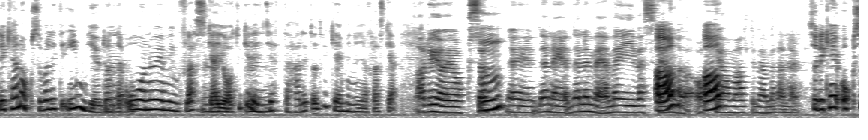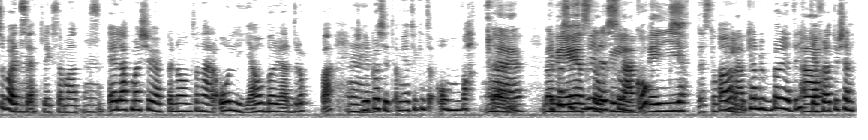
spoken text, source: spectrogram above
Det kan också vara lite inbjudande. Mm. Åh, nu är min flaska. Jag tycker det är jättehärligt att dricka i min nya flaska. ja, det gör jag också. Mm. Eh, Den, är, den är med mig i väskan Ja, och ja. jag har alltid med mig den nu. Så det kan ju också vara ett Mm. sätt liksom att... Eller att man köper någon sån här olja och börjar droppa. Så helt plötsligt, "Ja, men jag tycker inte om vatten. Mm. Nej, men Helt det är stor det skillnad. gott. Det är jättestor Ja, då skillnad. kan du börja dricka Ja. för att du känner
